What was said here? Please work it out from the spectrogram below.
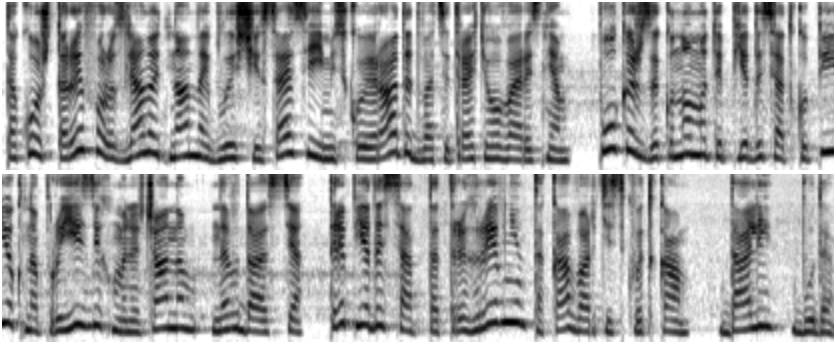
Також тарифи розглянуть на найближчій сесії міської ради 23 вересня. Поки ж зекономити 50 копійок на проїзді хмельничанам не вдасться. 3,50 та 3 гривні – така вартість квитка. Далі буде.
